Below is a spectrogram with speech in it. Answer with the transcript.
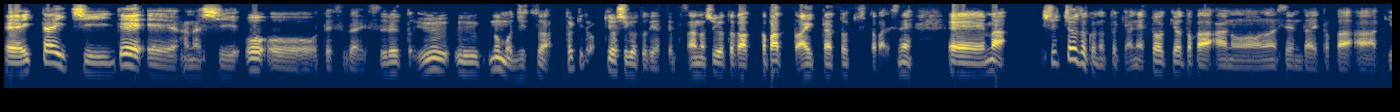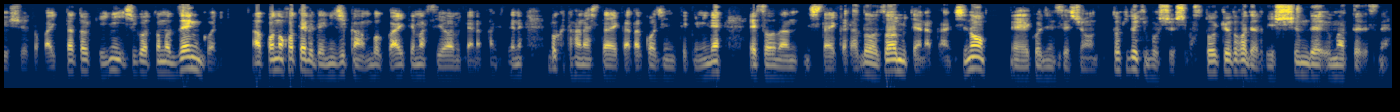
えー1対1で、えー話をお手伝いするというのも実は時々お仕事でやってます。あの仕事がパパッと空いた時とかですね、えーまあ、出張族の時はね、東京とか、あの仙台とか、九州とか行った時に仕事の前後に、あ、このホテルで2時間僕空いてますよ、みたいな感じでね、僕と話したい方、個人的にね、相談したい方どうぞ、みたいな感じの、えー個人セッション、時々募集します。東京とかでやると一瞬で埋まってですね、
